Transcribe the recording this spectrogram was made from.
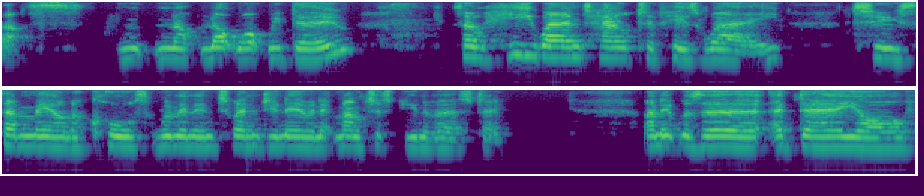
That's not, not what we do. So he went out of his way to send me on a course, Women into Engineering at Manchester University. And it was a, a day of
